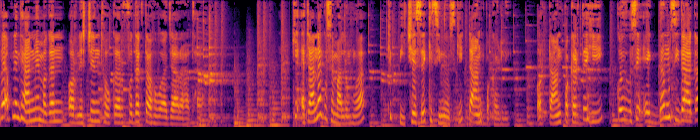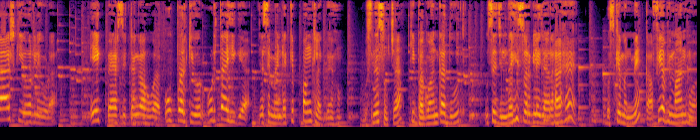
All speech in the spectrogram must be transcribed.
वह अपने ध्यान में मगन और निश्चिंत होकर फुदकता हुआ जा रहा था। कि अचानक उसे मालूम हुआ कि पीछे से किसी ने उसकी टांग पकड़ ली। और टांग पकड़ते ही कोई उसे एकदम सीधा आकाश की ओर ले उड़ा। एक पैर से टंगा हुआ ऊपर की ओर उड़ता ही गया, जैसे मेंढक के पंख लग गए हों। उसने सोचा कि भगवान का दूत उसे ज़िंदा ही स्वर्ग ले जा रहा है। उसके मन में काफ़ी अभिमान हुआ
